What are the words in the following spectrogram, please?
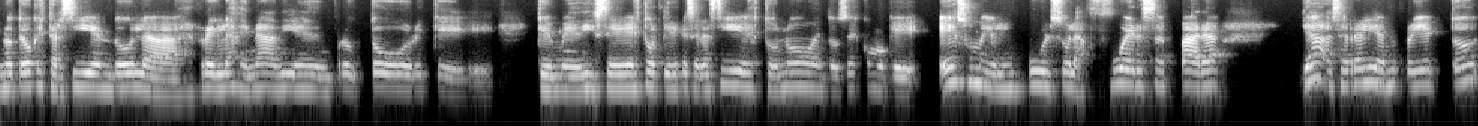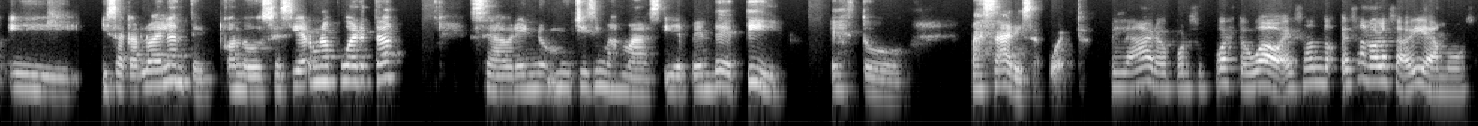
no tengo que estar siguiendo las reglas de nadie, de un productor que, que me dice esto tiene que ser así, esto no. Entonces, como que eso me dio el impulso, la fuerza para ya hacer realidad mi proyecto y, y sacarlo adelante. Cuando se cierra una puerta, se abren muchísimas más y depende de ti esto, pasar esa puerta. Claro, por supuesto, wow, eso no, eso no lo sabíamos.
